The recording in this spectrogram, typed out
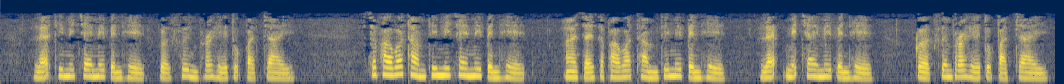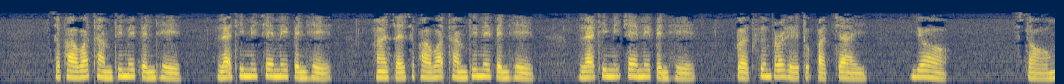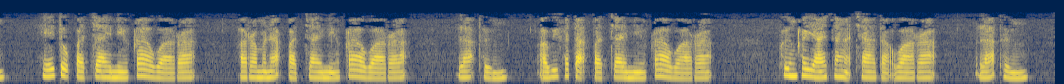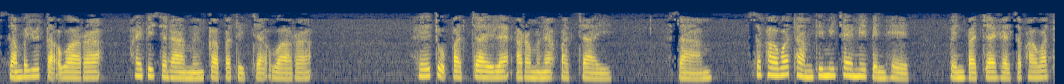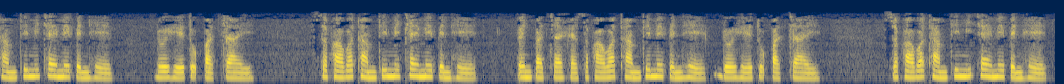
และที่ไม่ใช่ไม่เป็นเหตุเกิดขึ้นเพราะเหตุปัจจัย สภาวธรรมที่ไม่ใช่ไม่เป็นเหตุ อาศัยสภาวธรรมที่ไม่เป็นเหตุ และไม่ใช่ไม่เป็นเหตุ เกิดขึ้นเพราะเหตุปัจจัย สภาวธรรมที่ไม่เป็นเหตุ และที่ไม่ใช่ไม่เป็นเหตุ อาศัยสภาวธรรมที่ไม่เป็นเหตุ และที่ไม่ใช่ไม่เป็นเหตุ เกิดขึ้นเพราะเหตุปัจจัย ย่อสองเหตุปัจจัยมีเก้าวาระ อารมณปัจจัยมีเก้าวาระ ละถึง อวิคตะปัจจัยมีเก้าวาระ พึงขยายสหชาตะวาระ ละถึง สัมปยุตตะวาระ ให้พิจารณาเหมือนกับปฏิจจวาระ เหตุปัจจัยและอารมณปัจจัยสสภาวธรรมที่ไม่ใช่ไม่เป็นเหตุ เป็นปัจจัยแก่สภาวธรรมที่ไม่ใช่ไม่เป็นเหตุ โดยเหตุปัจจัย สภาวธรรมที่ไม่ใช่ไม่เป็นเหตุ เป็นปัจจัยแก่สภาวธรรมที่ไม่เป็นเหตุ โดยเหตุปัจจัย สภาวธรรมที่ไม่ใช่ไม่เป็นเหตุ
